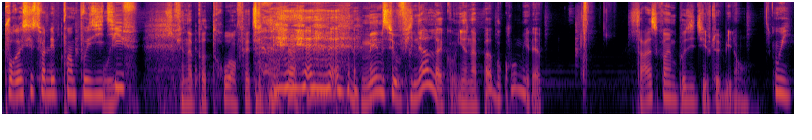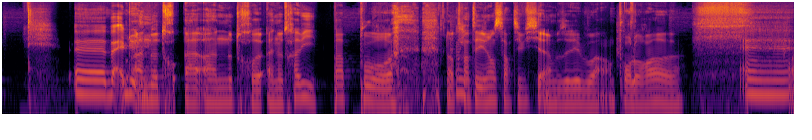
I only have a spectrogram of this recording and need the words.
pour rester sur les points positifs, parce qu'il n'y en a pas trop en fait. Même si au final, il n'y en a pas beaucoup, mais là, ça reste quand même positif le bilan. euh, bah, le- À, notre, à, à notre, à notre avis, pas pour notre Oui. intelligence artificielle, hein, vous allez le voir. hein. Pour Laura, euh, Euh,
